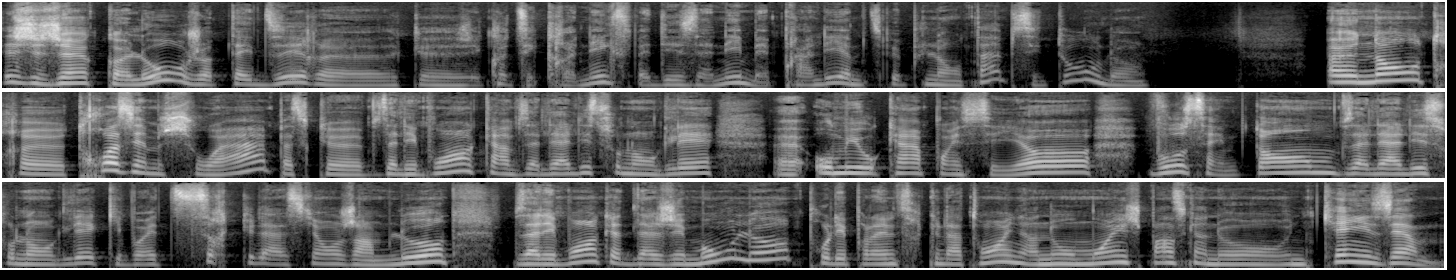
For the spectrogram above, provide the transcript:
Tu sais, j'ai un colo, je vais peut-être dire que, écoute, c'est chronique, ça fait des années, mais prends-les un petit peu plus longtemps, puis c'est tout. Un autre euh, troisième choix, parce que vous allez voir quand vous allez aller sur l'onglet euh, vos symptômes, vous allez aller sur l'onglet qui va être circulation jambes lourdes. Vous allez voir que de la Gémeaux, pour les problèmes circulatoires, il y en a au moins, je pense qu'il y en a une quinzaine.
